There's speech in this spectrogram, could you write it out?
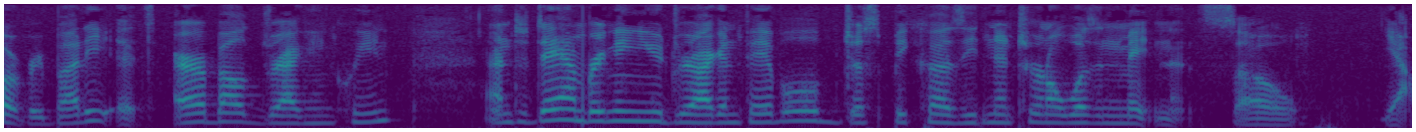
everybody, it's Arabelle Dragon Queen, and today I'm bringing you DragonFable just because Eden Eternal was in maintenance, so yeah.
